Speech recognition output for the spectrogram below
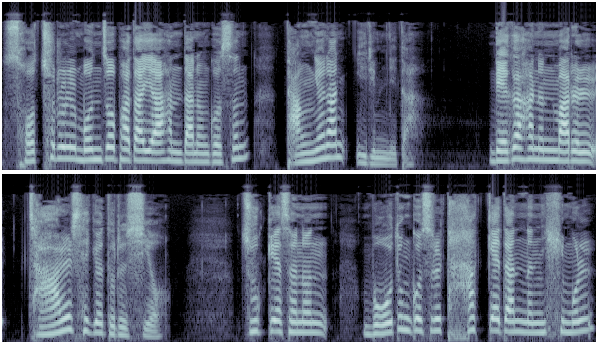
소출을 먼저 받아야 한다는 것은 당연한 일입니다. 내가 하는 말을 잘 새겨 들으시오. 주께서는 모든 것을 다 깨닫는 힘을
